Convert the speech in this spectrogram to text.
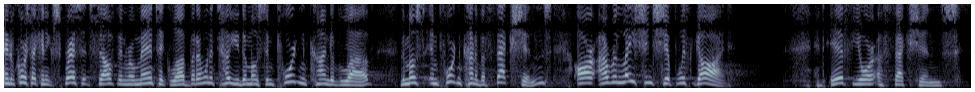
And of course, that can express itself in romantic love, but I want to tell you the most important kind of love, the most important kind of affections are our relationship with God. And if your affections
